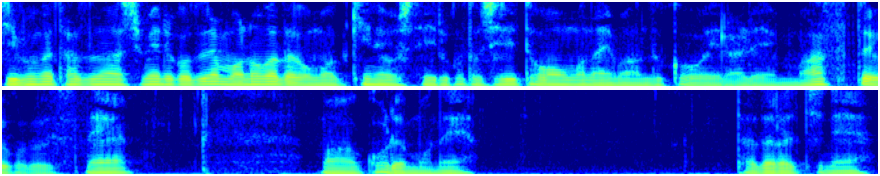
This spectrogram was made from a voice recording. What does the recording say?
自分が手綱を締めることで物事がうまく機能していることを知りとうもない満足を得られます。ということですね。まあこれもねただらちね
